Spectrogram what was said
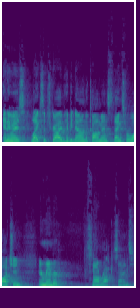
anyways, like, subscribe, hit me down in the comments. Thanks for watching. And remember, it's not rocket science.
